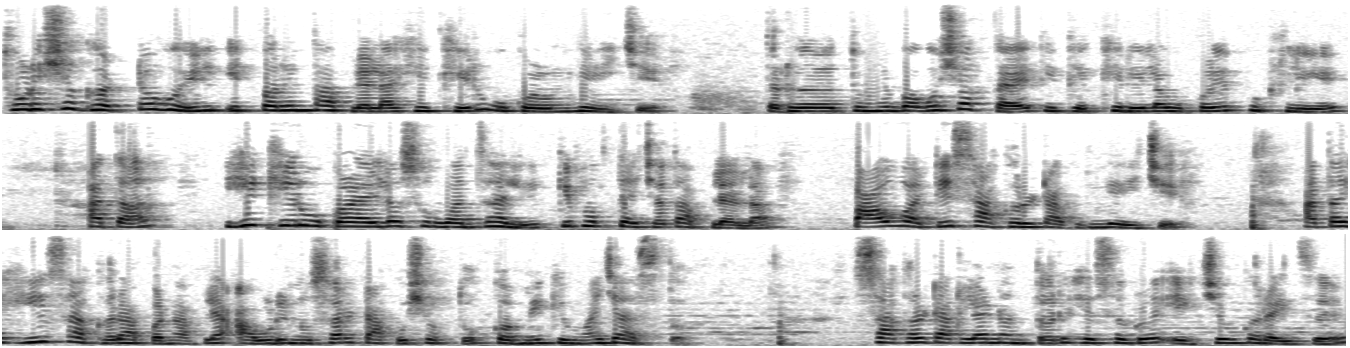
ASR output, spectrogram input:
थोडीशी घट्ट होईल इथपर्यंत आपल्याला ही खीर उकळून घ्यायची आहे. तर तुम्ही बघू शकताय तिथे खिरीला उकळी फुटली आहे. आता ही खीर उकळायला सुरुवात झाली की मग त्याच्यात आपल्याला पाव वाटी साखर टाकून घ्यायची आता ही साखर आपण आपल्या आवडीनुसार टाकू शकतो कमी किंवा जास्त. साखर टाकल्यानंतर हे सगळं एकजीव करायचं आहे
